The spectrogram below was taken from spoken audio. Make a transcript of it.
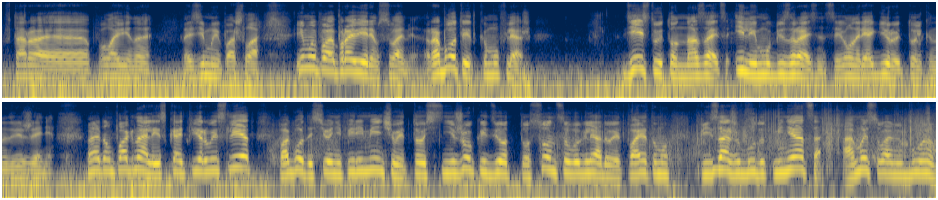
Вторая половина зимы пошла. И мы проверим с вами, работает камуфляж. Действует он на зайца или ему без разницы, и он реагирует только на движение. Поэтому погнали искать первый след. Погода сегодня переменчивает, то снежок идет, то солнце выглядывает, поэтому пейзажи будут меняться, а мы с вами будем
